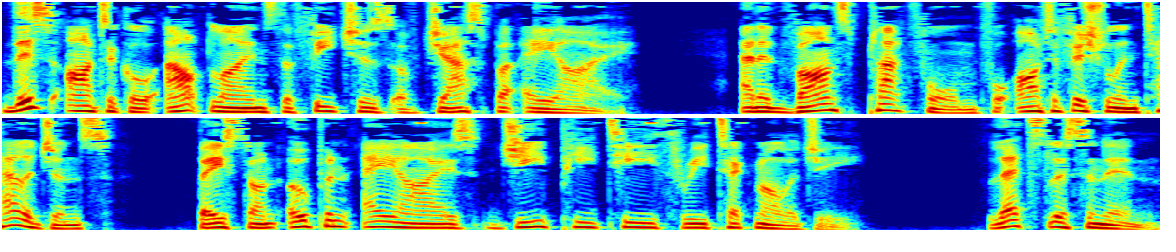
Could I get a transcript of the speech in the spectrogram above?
This article outlines the features of Jasper AI, an advanced platform for artificial intelligence based on OpenAI's GPT-3 technology. Let's listen in.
